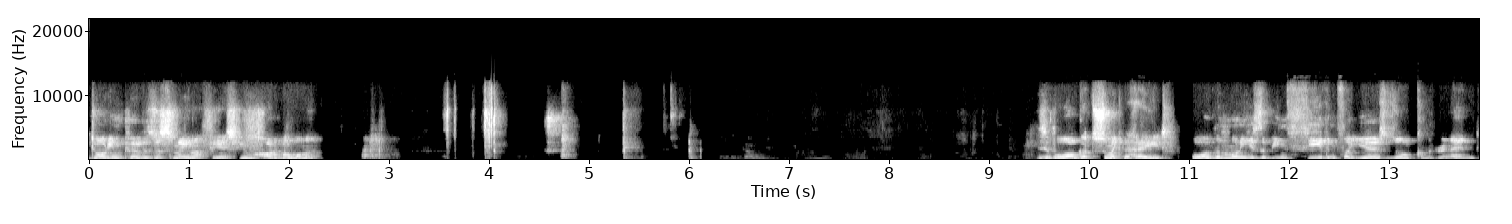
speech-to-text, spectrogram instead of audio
Doreen Purvis, a smile on her face. You horrible woman. They've all got something to hide. All the money has been thieving for years is all coming to an end.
